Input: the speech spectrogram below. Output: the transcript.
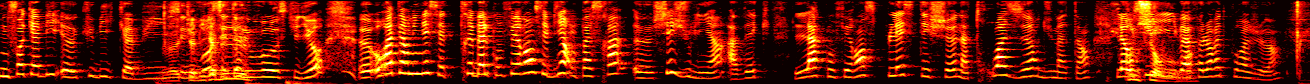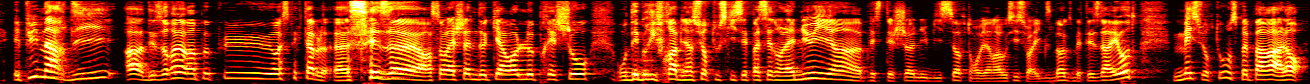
Une fois qu'Abi, euh, Kubi, Kabi, Ouais, c'est nouveau, c'est un nouveau studio, euh, aura terminé cette très belle conférence, eh bien, on passera euh, chez Julien avec la conférence PlayStation à 3h du matin. Là aussi, il va hein. falloir être courageux. hein. Et puis mardi, ah, des horaires un peu plus respectables. 16h sur la chaîne de Carole, le pré-show. On débriefera bien sûr tout ce qui s'est passé dans la nuit. hein, PlayStation, Ubisoft, on reviendra aussi sur la Xbox, Bethesda et autres. Mais surtout, on se préparera. Alors,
